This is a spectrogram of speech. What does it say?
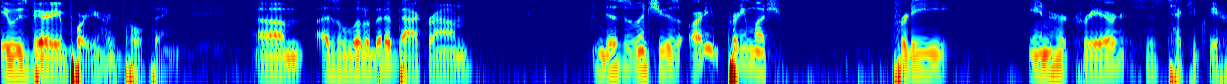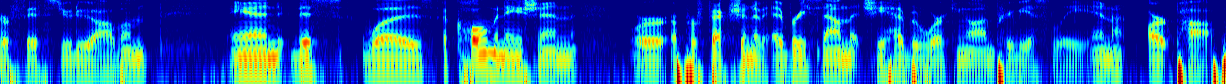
it was very important you heard the whole thing um, as a little bit of background this is when she was already pretty much pretty in her career this is technically her fifth studio album and this was a culmination or a perfection of every sound that she had been working on previously in art pop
